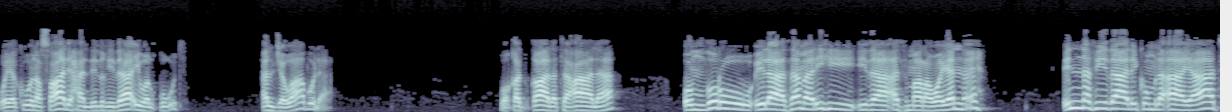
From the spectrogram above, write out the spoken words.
ويكون صالحا للغذاء والقوت؟ الجواب لا. وقد قال تعالى انظروا إلى ثمره إذا أثمر وينعه إن في ذلكم لآيات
